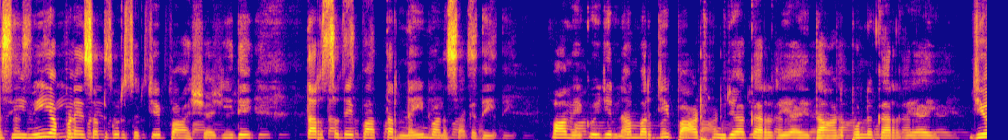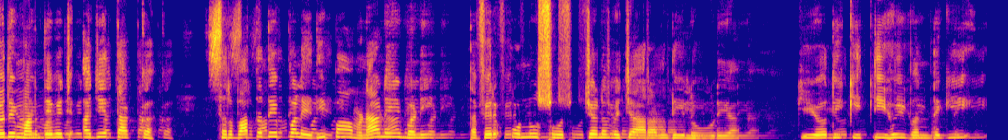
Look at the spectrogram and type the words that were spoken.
ਅਸੀਂ ਵੀ ਆਪਣੇ ਸਤਿਗੁਰ ਸੱਚੇ ਪਾਤਸ਼ਾਹ ਜੀ ਦੇ ਤਰਸ ਦੇ ਪਾਤਰ ਨਹੀਂ ਬਣ ਸਕਦੇ। ਭਾਵੇਂ ਕੋਈ ਜਿੰਨਾ ਮਰਜ਼ੀ ਪਾਠ ਪੂਜਾ ਕਰ ਰਿਹਾ ਹੈ ਦਾਨ ਪੁੰਨ ਕਰ ਰਿਹਾ ਹੈ ਜੇ ਉਹਦੇ ਮਨ ਦੇ ਵਿੱਚ ਅਜੇ ਤੱਕ ਸਰਬੱਤ ਦੇ ਭਲੇ ਦੀ ਭਾਵਨਾ ਨਹੀਂ ਬਣੀ, ਤਾਂ ਫਿਰ ਉਹਨੂੰ ਸੋਚਣ ਵਿਚਾਰਨ ਦੀ ਲੋੜ ਆ ਕਿ ਉਹਦੀ ਕੀਤੀ ਹੋਈ ਬੰਦਗੀ,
